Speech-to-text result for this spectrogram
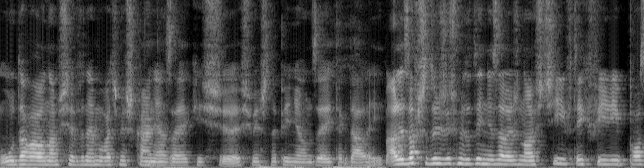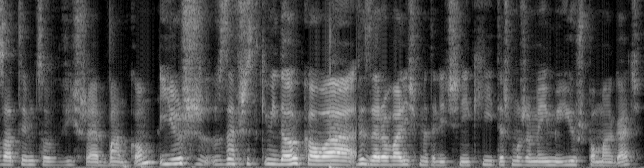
udawało nam się wynajmować mieszkania za jakieś e, śmieszne pieniądze i tak dalej. Ale zawsze dojrzeliśmy do tej niezależności i w tej chwili poza tym, co wiszę bankom, już ze wszystkimi dookoła wyzerowaliśmy te liczniki i też możemy im już pomagać.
